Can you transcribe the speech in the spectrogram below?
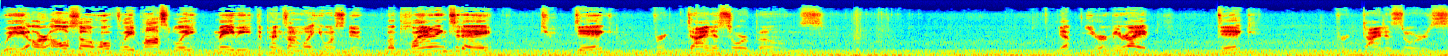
we are also hopefully, possibly, maybe, depends on what he wants to do, but planning today to dig for dinosaur bones. Yep, you heard me right. Dig for dinosaurs.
